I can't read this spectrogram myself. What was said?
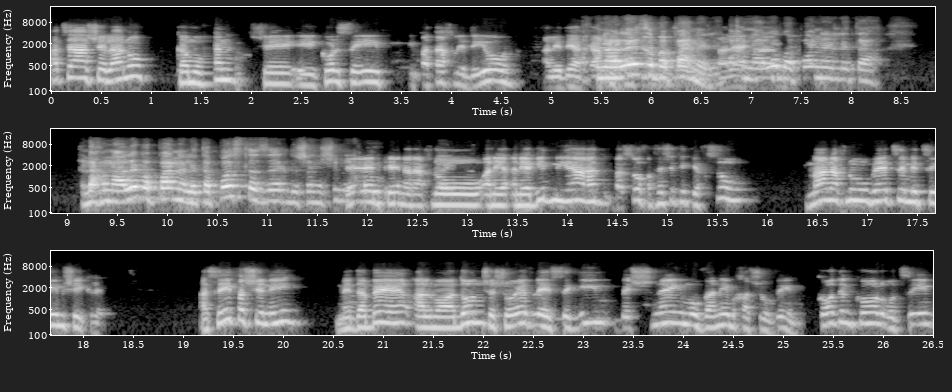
הצעה שלנו כמובן שכל סעיף ייפתח לדיון על ידי הקהל. אנחנו נעלה את זה בפאנל, אנחנו נעלה בפאנל את ה... אנחנו נעלה בפאנל את הפוסט הזה כדי שאנשים... כן, כן, אנחנו... אני, אני אגיד מיד, בסוף, אחרי שתתייחסו, מה אנחנו בעצם מציעים שיקרה. הסעיף השני מדבר על מועדון ששואב להישגים בשני מובנים חשובים. קודם כל רוצים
